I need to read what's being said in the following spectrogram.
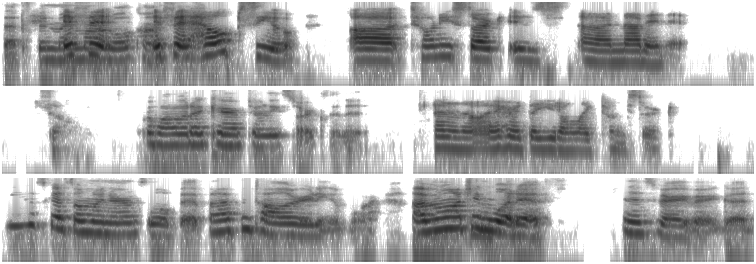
That's been my if it Marvel if it helps you, uh, Tony Stark is uh, not in it. So Why would I care if Tony Stark's in it? I don't know. I heard that you don't like Tony Stark. He just gets on my nerves a little bit, but I've been tolerating him more. I've been watching What If, and it's very, very good.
